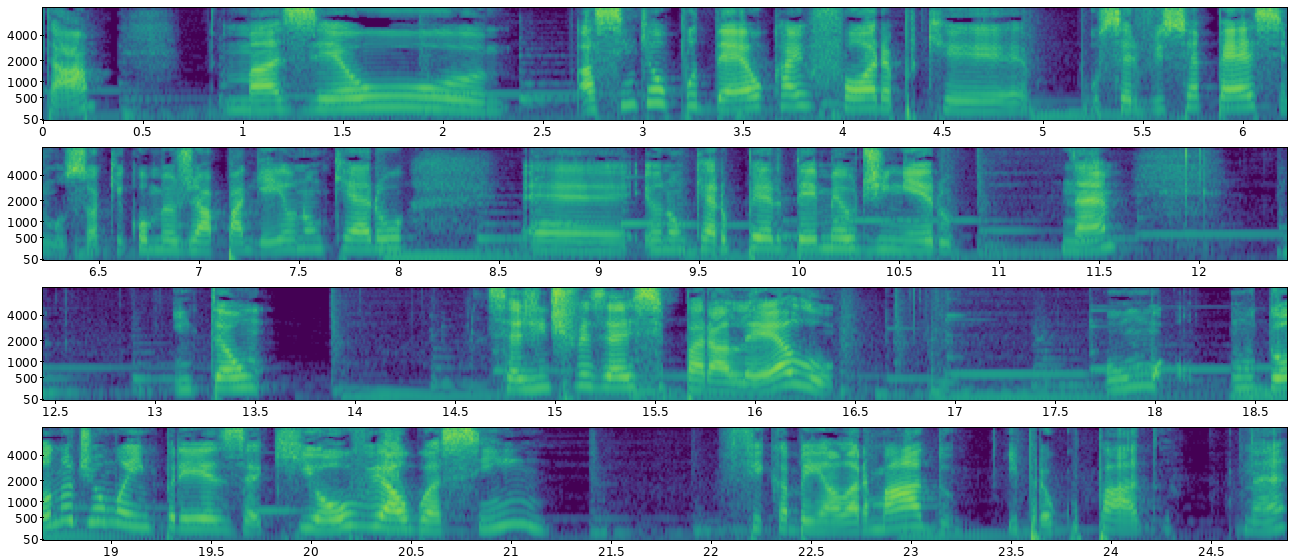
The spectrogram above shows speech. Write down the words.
tá? Mas eu assim que eu puder, eu caio fora, porque o serviço é péssimo. Só que como eu já paguei, eu não quero, é, eu não quero perder meu dinheiro, né? Então, se a gente fizer esse paralelo, um, o dono de uma empresa que ouve algo assim fica bem alarmado e preocupado, né?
